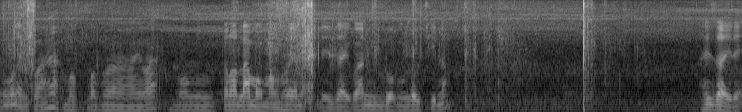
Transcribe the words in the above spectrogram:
không có lạnh quá bóc bóc à, hay quá. Bóc cho nó làm mỏng mỏng thôi em ạ để dày quá ăn luộc lâu chín lắm. Thấy dày đấy.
